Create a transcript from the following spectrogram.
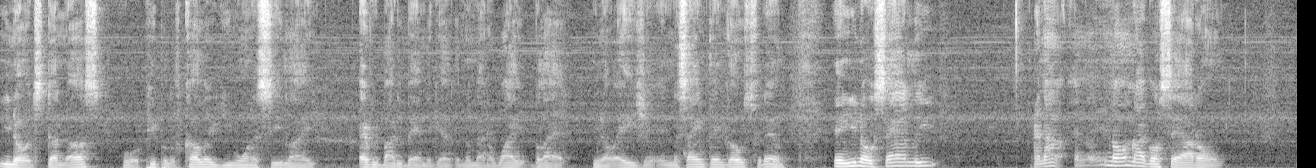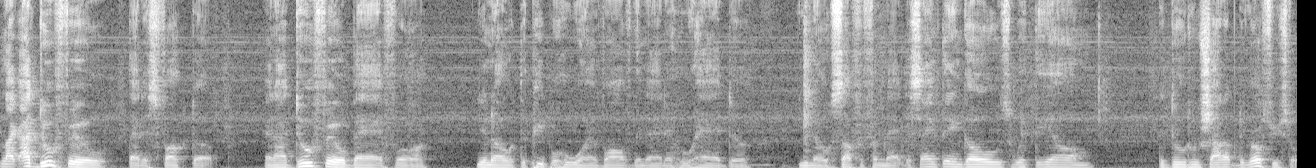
you know it's done to us or people of color, you want to see like everybody band together, no matter white, black, you know, Asian, and the same thing goes for them. And you know, sadly, and I, and, you know, I'm not gonna say I don't like. I do feel that it's fucked up, and I do feel bad for, you know, the people who were involved in that and who had to, you know, suffer from that. The same thing goes with the um, the dude who shot up the grocery store.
